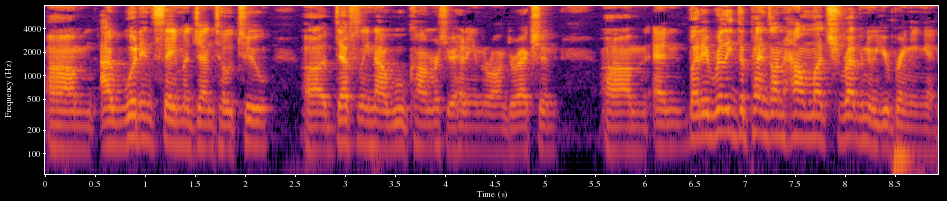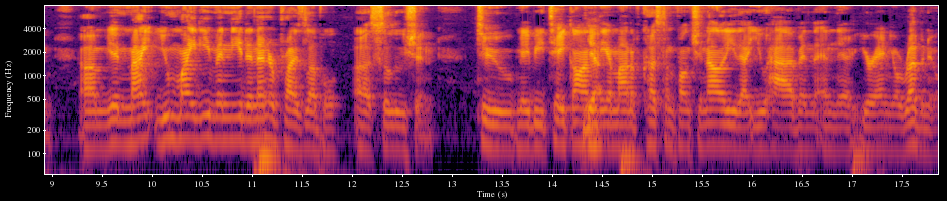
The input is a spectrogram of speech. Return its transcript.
Um, I wouldn't say Magento 2. Uh, definitely not WooCommerce. You're heading in the wrong direction. Um, and but it really depends on how much revenue you're bringing in. Um, it might you might even need an enterprise level uh, solution to maybe take on yeah. the amount of custom functionality that you have and, and the, your annual revenue.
